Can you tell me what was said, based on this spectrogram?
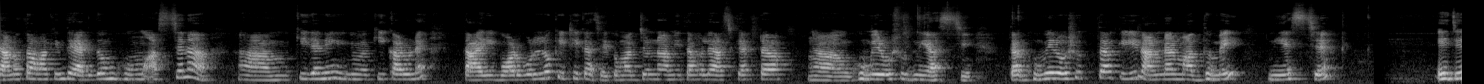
জানো তো, আমার কিন্তু একদম ঘুম আসছে না কি জানি, কি কারণে, তাই বর বলল কি, ঠিক আছে, তোমার জন্য আমি তাহলে আজকে একটা ঘুমের ওষুধ নিয়ে আসছি। তা ঘুমের ওষুধটা কি, রান্নার মাধ্যমেই নিয়ে এসছে। এই যে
